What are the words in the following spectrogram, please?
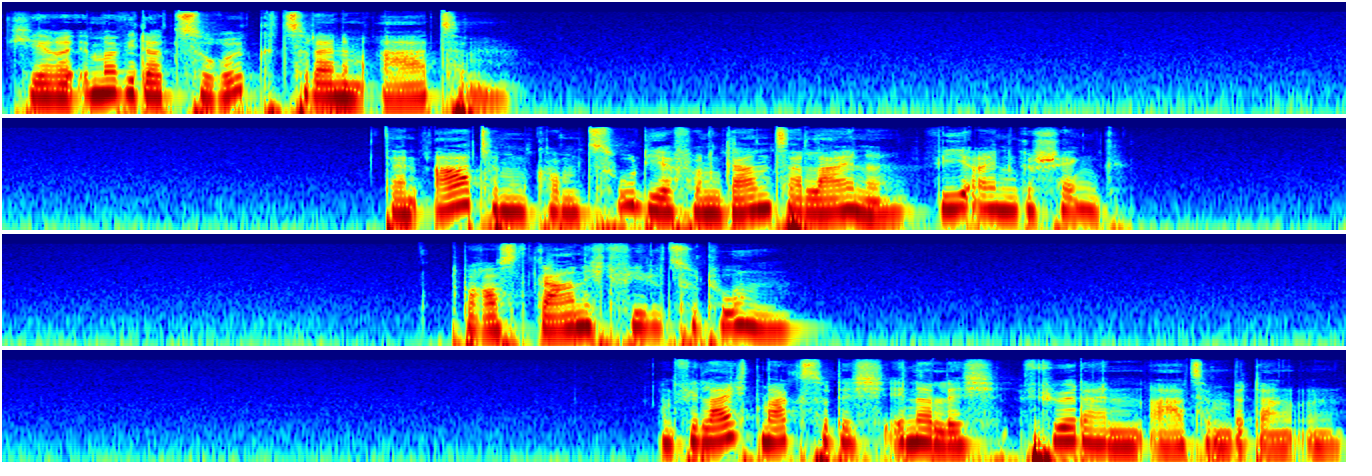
Kehre immer wieder zurück zu deinem Atem. Dein Atem kommt zu dir von ganz alleine, wie ein Geschenk. Du brauchst gar nicht viel zu tun. Und vielleicht magst du dich innerlich für deinen Atem bedanken.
